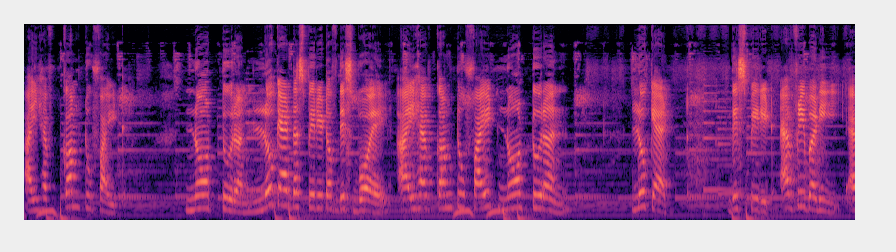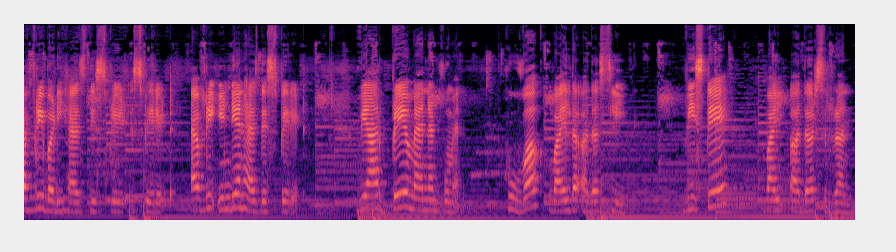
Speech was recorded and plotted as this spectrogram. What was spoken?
I have come to fight not to run. Look at the spirit of this boy. I have come to fight, not to run. Look at this spirit. Everybody, everybody has this spirit. Every Indian has this spirit. We are brave men and women who work while the others sleep. We stay while others run.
